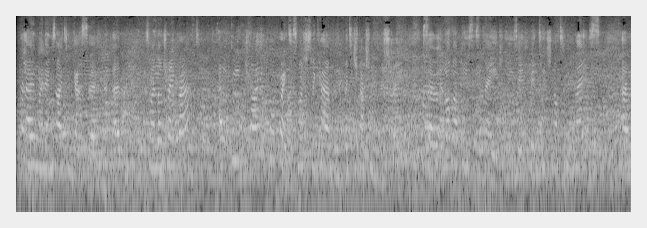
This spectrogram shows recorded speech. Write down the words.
Hello, my name's Ayten Gasson. Um, it's my lingerie brand. Uh, we try and incorporate as much as we can from the British fashion industry. So a lot of our pieces are made using vintage Nottingham lace. Um,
